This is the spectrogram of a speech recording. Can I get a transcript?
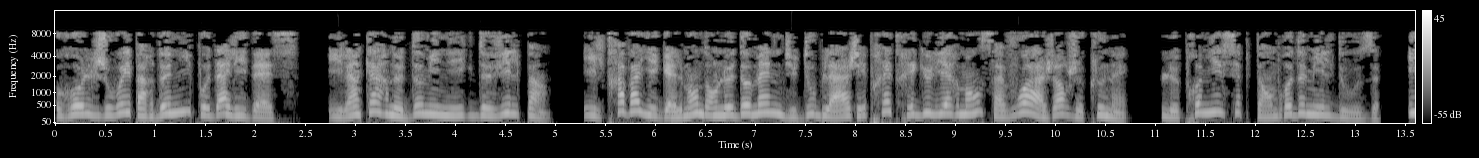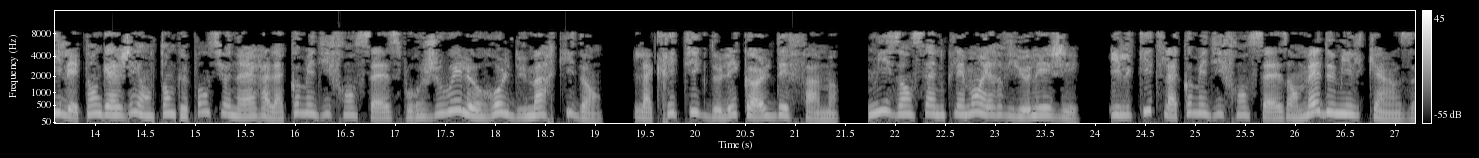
rôle joué par Denis Podalides. Il incarne Dominique de Villepin. Il travaille également dans le domaine du doublage et prête régulièrement sa voix à Georges Clounet. Le 1er septembre 2012, il est engagé en tant que pensionnaire à la Comédie Française pour jouer le rôle du marquis dans La critique de l'école des femmes. Mise en scène Clément Hervieux Léger. Il quitte la Comédie Française en mai 2015.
